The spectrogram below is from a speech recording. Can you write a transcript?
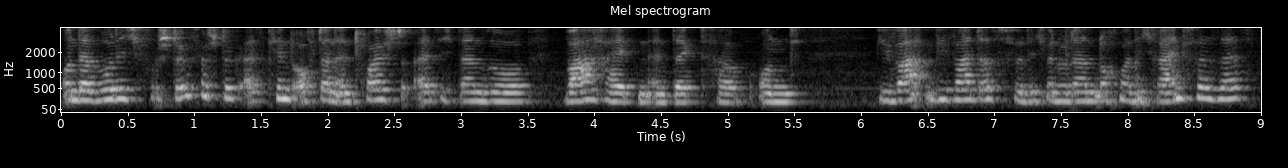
Und da wurde ich Stück für Stück als Kind oft dann enttäuscht, als ich dann so Wahrheiten entdeckt habe. Und wie war, wie war das für dich, wenn du dann nochmal dich reinversetzt?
